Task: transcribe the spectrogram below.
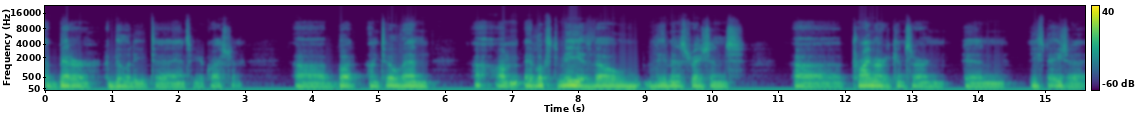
a better ability to answer your question. Uh, but until then, uh, um, it looks to me as though the administration's uh, primary concern in East Asia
